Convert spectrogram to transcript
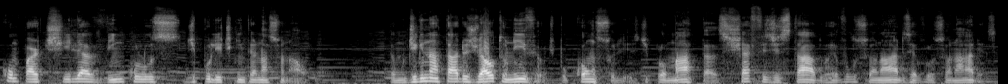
compartilha vínculos de política internacional. Então, dignatários de alto nível, tipo cônsules, diplomatas, chefes de Estado, revolucionários, revolucionárias,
